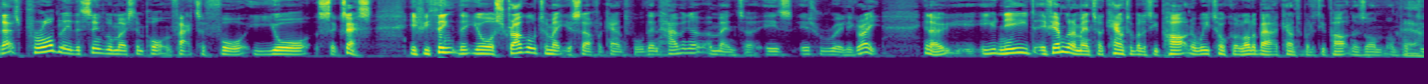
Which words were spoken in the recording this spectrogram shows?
That's probably the single most important factor for your success. If you think that you're struggle to make yourself accountable, then having a, a mentor is is really great. You know, you need if you haven't got a mentor, accountability partner. We talk a lot about accountability partners on, on Property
